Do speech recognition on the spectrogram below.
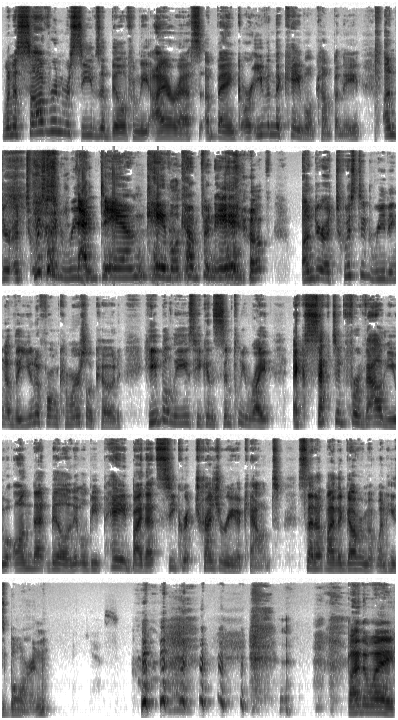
When a sovereign receives a bill from the IRS, a bank, or even the cable company, under a twisted reading. That damn cable company. Yep. Under a twisted reading of the Uniform Commercial Code, he believes he can simply write accepted for value on that bill and it will be paid by that secret treasury account set up by the government when he's born. Yes. By the way,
